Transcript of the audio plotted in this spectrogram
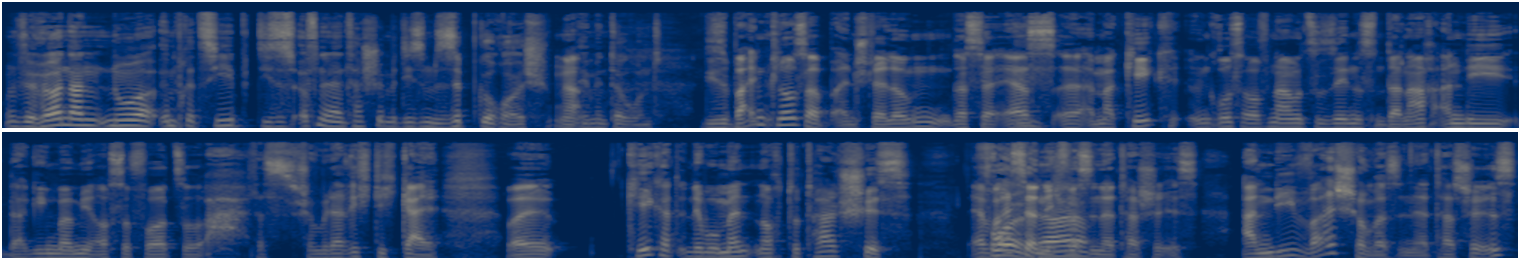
Und wir hören dann nur im Prinzip dieses Öffnen der Tasche mit diesem Zip-Geräusch Ja. im Hintergrund. Diese beiden Close-Up-Einstellungen, dass ja erst äh, einmal Kick in großer Aufnahme zu sehen ist und danach Andy, da ging bei mir auch sofort so, ah, das ist schon wieder richtig geil. Weil Kick hat in dem Moment noch total Schiss. Er Voll, weiß ja nicht, ja, was in der Tasche ist. Andy weiß schon, was in der Tasche ist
